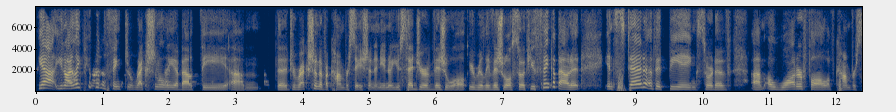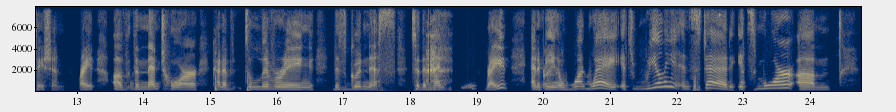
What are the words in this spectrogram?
Yeah, you know, I like people to think directionally about the um, the direction of a conversation. And you know, you said you're a visual, you're really visual. So if you think about it, instead of it being sort of um, a waterfall of conversation, right, of the mentor kind of delivering this goodness to the mentee, right, and it right. being a one way, it's really instead it's more. Um,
